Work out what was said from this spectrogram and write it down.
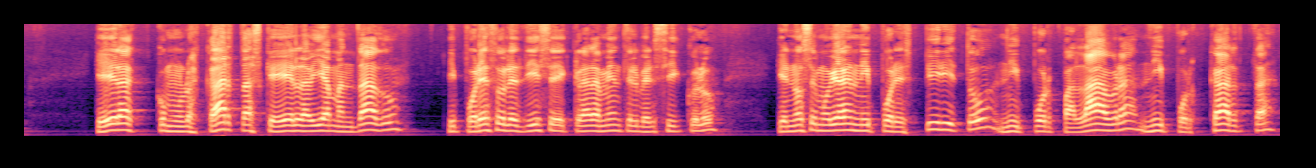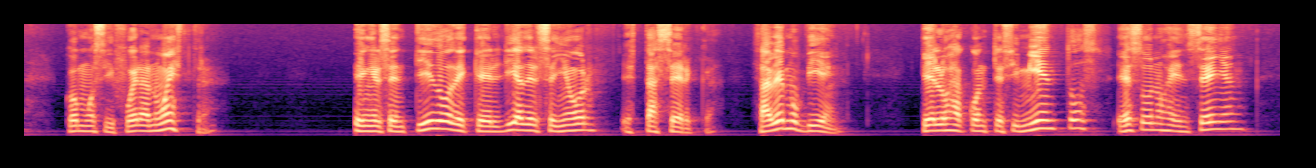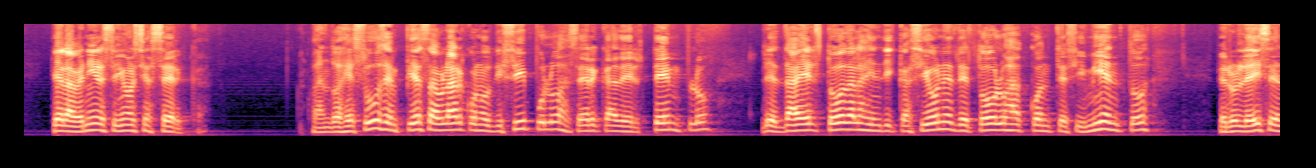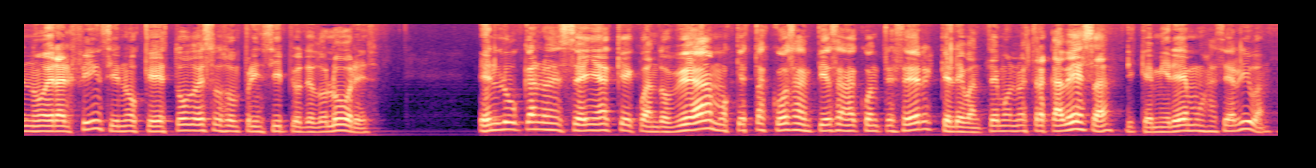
que era como las cartas que él había mandado, y por eso les dice claramente el versículo que no se movieran ni por espíritu, ni por palabra, ni por carta, como si fuera nuestra en el sentido de que el día del Señor está cerca. Sabemos bien que los acontecimientos, eso nos enseñan que la venida del Señor se acerca. Cuando Jesús empieza a hablar con los discípulos acerca del templo, les da él todas las indicaciones de todos los acontecimientos, pero le dice no era el fin, sino que todo eso son principios de dolores. En Lucas nos enseña que cuando veamos que estas cosas empiezan a acontecer, que levantemos nuestra cabeza y que miremos hacia arriba.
